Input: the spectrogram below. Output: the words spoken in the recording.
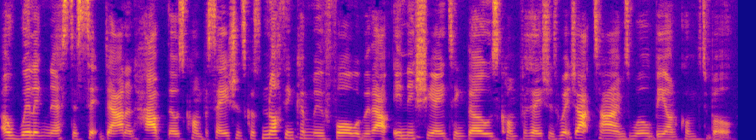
a willingness to sit down and have those conversations because nothing can move forward without initiating those conversations, which at times will be uncomfortable.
